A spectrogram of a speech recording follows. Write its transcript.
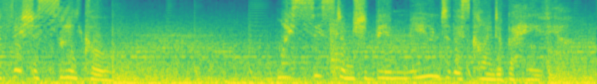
A vicious cycle. My system should be immune to this kind of behavior.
